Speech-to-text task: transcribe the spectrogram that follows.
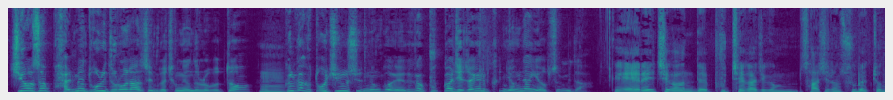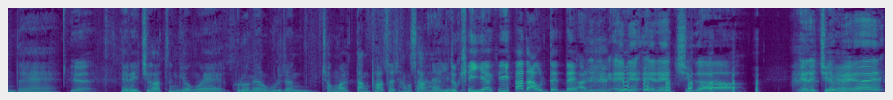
지어서 팔면 돈이 들어오지 않습니까? 청년들로부터. 음. 그러니까 또 지을 수 있는 거예요. 그러니까 국가 재정에는 큰 영향이 없습니다. 그 LH가 근데 부채가 지금 사실은 수백 조인데 예. LH 같은 경우에 그러면 우리는 정말 땅 파서 장사하냐 아니, 이렇게 이야기가 나올 텐데. 아니 그러니까 LH가 LH가 예. 왜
